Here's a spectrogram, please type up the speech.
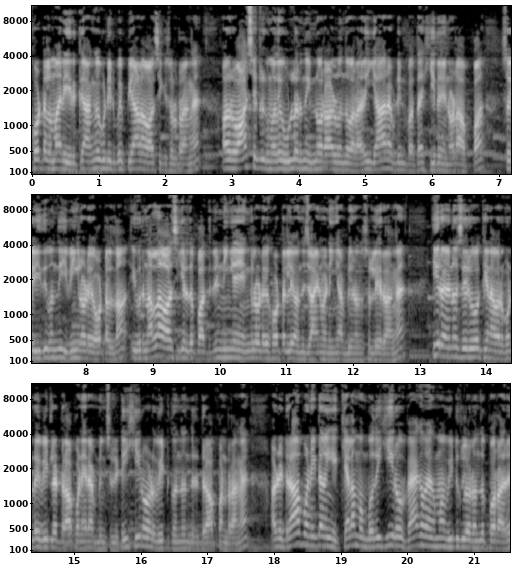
ஹோட்டல் மாதிரி இருக்குது அங்கே கூட்டிகிட்டு போய் பியானோ வாசிக்க சொல்கிறாங்க அவர் வாசிட்டு இருக்கும்போது உள்ளேருந்து இன்னொரு ஆள் வந்து வராரு. யார் அப்படின்னு பார்த்தா ஹீரோயினோட அப்பா. ஸோ இது வந்து இவங்களுடைய ஹோட்டல் தான். இவர் நல்லா வாசிக்கிறத பார்த்துட்டு நீங்கள் எங்களுடைய ஹோட்டல்லே வந்து ஜாயின் பண்ணிங்க அப்படின்னு வந்து சொல்லிடுறாங்க. ஹீரோயினும் சரி ஓகே நான் அவரை கொண்டு போய் வீட்டில் ட்ராப் பண்ணிடுறேன் அப்படின்னு சொல்லிட்டு ஹீரோட வீட்டுக்கு வந்து வந்து ட்ராப் பண்ணுறாங்க அப்படி ட்ராப் பண்ணிட்டு அவங்க கிளம்பும் போது ஹீரோ வேக வேகமாக வீட்டுக்குள்ளே வந்து போகிறாரு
